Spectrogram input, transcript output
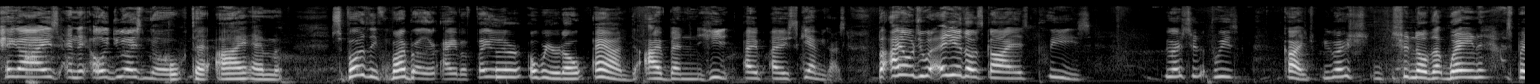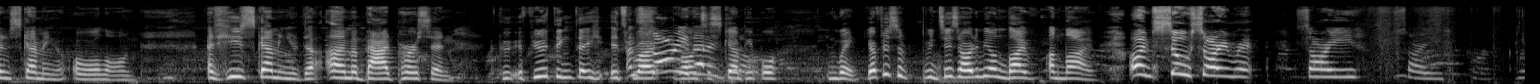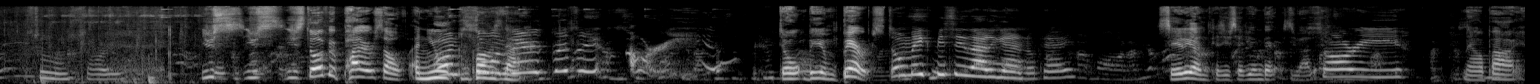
Hey guys, and all you guys know that I am supposedly for my brother. I am a failure, a weirdo, and I've been he. I I scam you guys, but I don't do any of those guys. Please, you guys should please, guys. You guys should know that Wayne has been scamming all along, and he's scamming you. That I'm a bad person. If you, if you think that it's I'm right sorry wrong to scam don't. people, and Wayne, you have to say sorry to me on live on live. Oh, I'm so sorry, Mar- sorry, sorry, so sorry. You you you still have to pie yourself, and you I'm so that. embarrassed, sorry. Don't be embarrassed. Don't make me say that again, okay? Say it again because you said you're embarrassed about it. Sorry. Now, bye.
